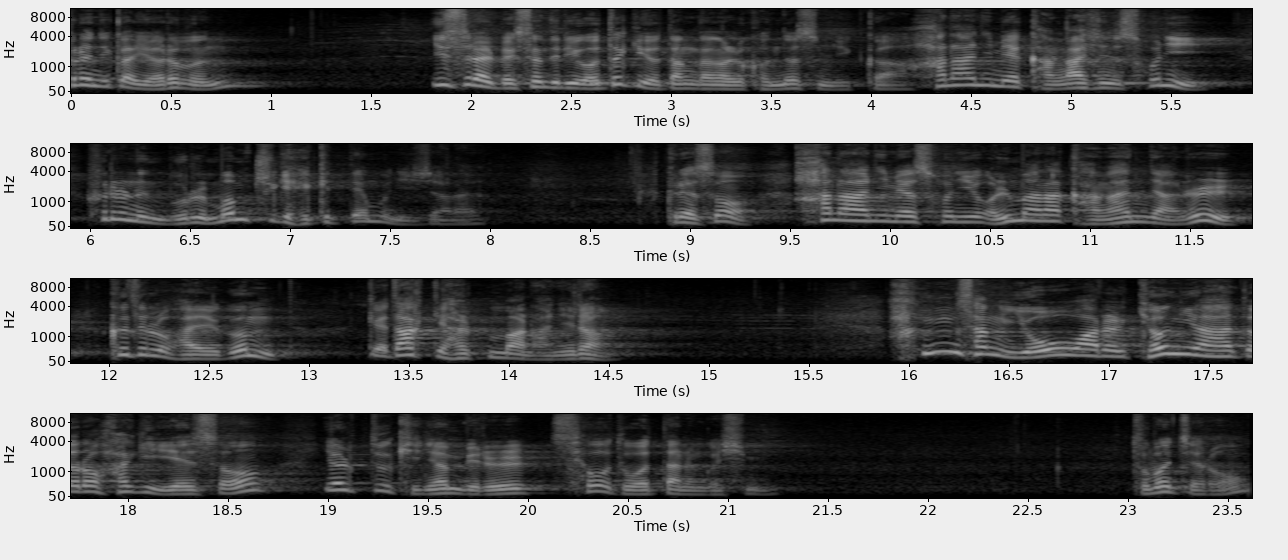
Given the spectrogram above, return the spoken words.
그러니까 여러분 이스라엘 백성들이 어떻게 요단강을 건넜습니까? 하나님의 강하신 손이 흐르는 물을 멈추게 했기 때문이잖아요. 그래서 하나님의 손이 얼마나 강한냐를 그들로 하여금 깨닫게 할 뿐만 아니라 항상 여호와를 경외하도록 하기 위해서 열두 기념비를 세워두었다는 것입니다. 두 번째로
